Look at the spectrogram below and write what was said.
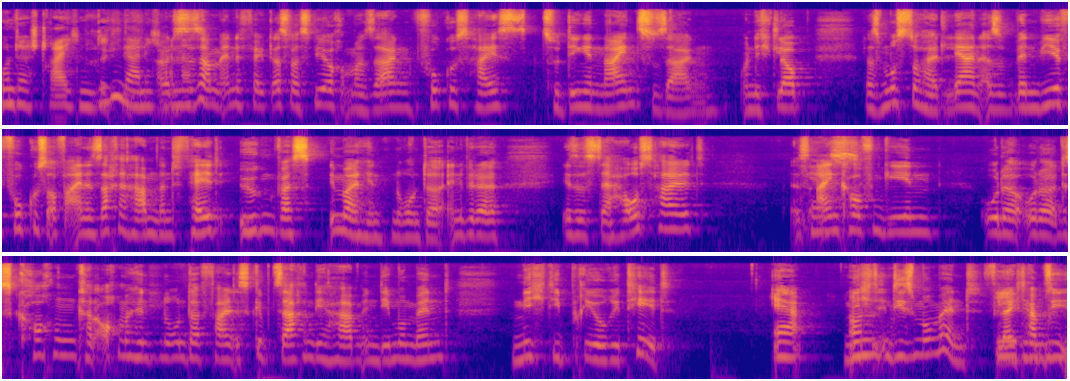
runterstreichen. Ging gar nicht Aber anders. das ist am Endeffekt das, was wir auch immer sagen. Fokus heißt, zu Dingen Nein zu sagen. Und ich glaube, das musst du halt lernen. Also wenn wir Fokus auf eine Sache haben, dann fällt irgendwas immer hinten runter. Entweder ist es der Haushalt, das yes. Einkaufen gehen oder, oder das Kochen kann auch mal hinten runterfallen. Es gibt Sachen, die haben in dem Moment nicht die Priorität. Ja. Nicht und in diesem Moment. Vielleicht eben. haben sie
